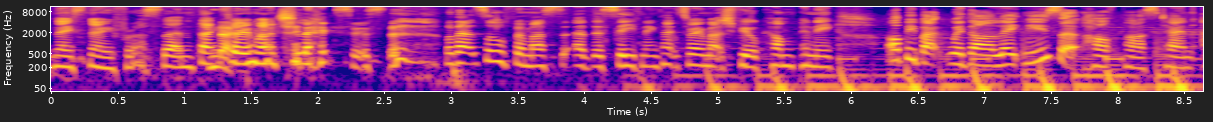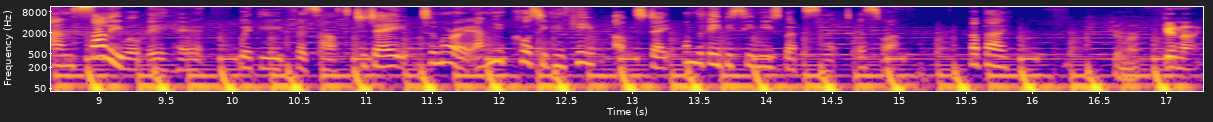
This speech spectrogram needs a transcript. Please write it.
No snow for us then. Thanks No. very much, Alexis. well, that's all from us uh, this evening. Thanks very much for your company. I'll be back with our late news at half past 10, and Sally will be here with you for South Today tomorrow. And of course, you can keep up to date on the BBC News website as well. Bye bye. Good night. Good night.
